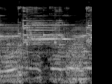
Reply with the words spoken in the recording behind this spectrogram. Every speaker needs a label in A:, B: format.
A: वासुदेव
